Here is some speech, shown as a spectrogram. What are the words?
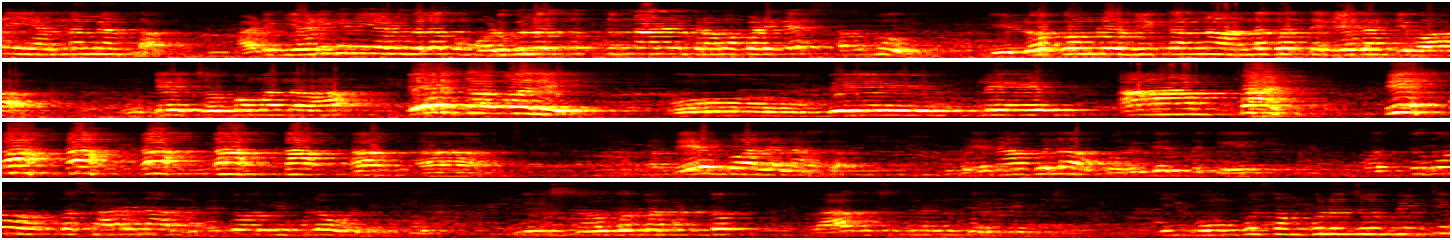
నీ అందం ఎంత? అడిగి అడిగి నీ అడుగులకు మడుగులొత్తున్నానని భ్రమపడికే సంగు. ఈ లోకంలో నీకన్నా అందగత్తి లేదంటివా ఉంటే చూపమందవా? ఏ కావాలి? ఓ బే ప్లే ఆమ్ ఫట్ అవే బాలనాక ఇప్పుడే నాకులా పొరుగెత్తకే మొత్తగా ఒక్కసారి నా బిగితోగిట్లో వదుకు నీ శోకగణులతో రాగసులను కురిపించు. నీ గుంపు సంపులు చూపించి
